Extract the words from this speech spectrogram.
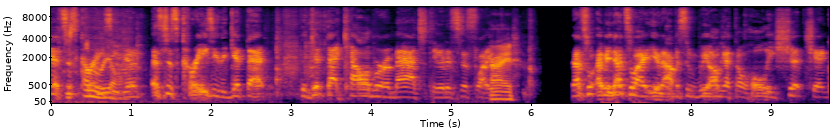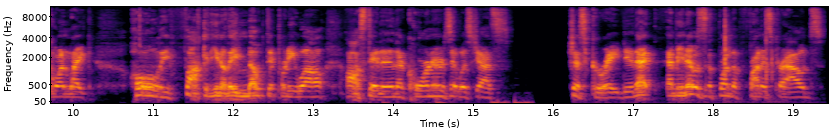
It's just It's crazy, unreal. dude. It's just crazy to get that to get that caliber of match, dude. It's just like All right. that's what I mean. That's why you know, obviously, we all got the holy shit chant going, like holy fuck, and you know they milked it pretty well, all standing in their corners. It was just, just great, dude. That I mean, it was one of the funnest crowds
